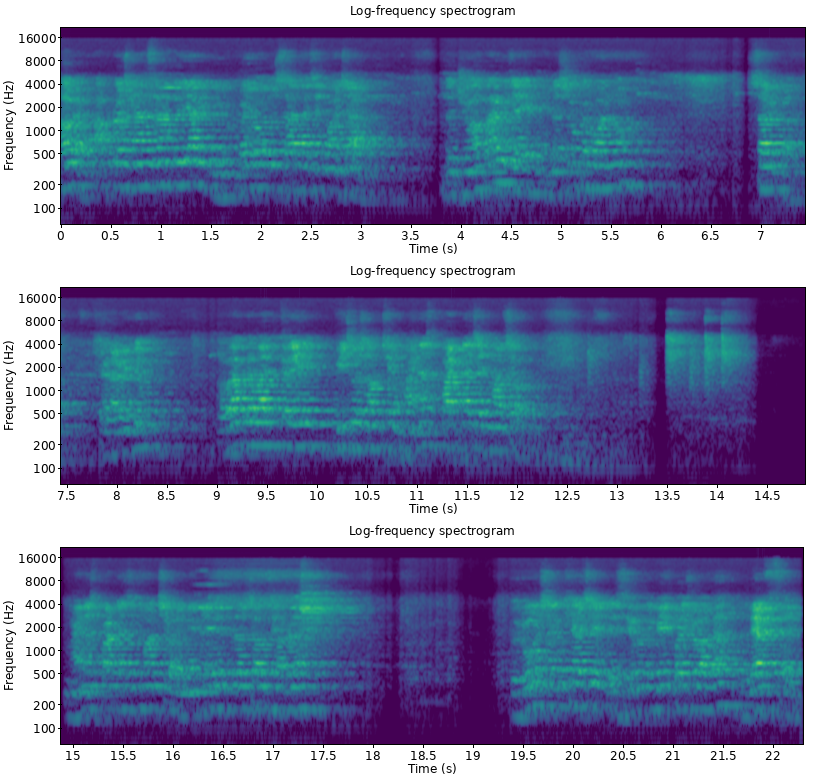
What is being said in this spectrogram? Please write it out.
હવે આપણો જે આન્સર તો આવી ગયો કયો હતો સાત ના છેદમાં ચાર તો જવાબ આવી જાય એટલે શું કરવાનું સર્કલ ખ્યાલ આવી ગયો હવે આપણે વાત કરીએ બીજો સમ છે માઈનસ પાંચ ના છેદમાં છ માઈનસ પાંચ ના છેદમાં છ એને કઈ રીતે દર્શાવશે આપણે છે એટલે 0 ની કઈ બાજુ આવે લેફ્ટ સાઈડ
